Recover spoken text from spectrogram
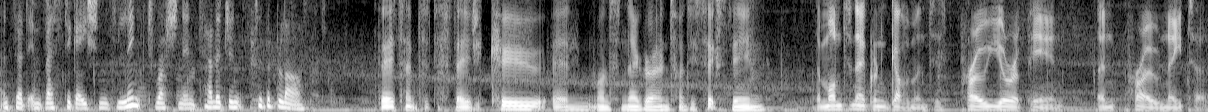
and said investigations linked Russian intelligence to the blast. They attempted to stage a coup in Montenegro in 2016. The Montenegrin government is pro European and pro NATO.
